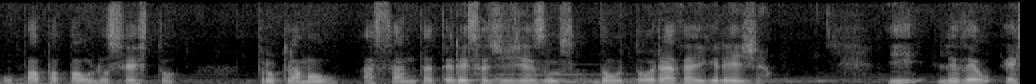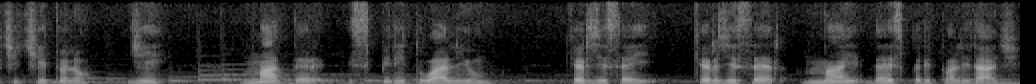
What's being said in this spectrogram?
o Papa Paulo VI proclamou a Santa Teresa de Jesus doutora da Igreja e lhe deu este título de Mater Spiritualium, quer dizer, quer dizer Mãe da Espiritualidade,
